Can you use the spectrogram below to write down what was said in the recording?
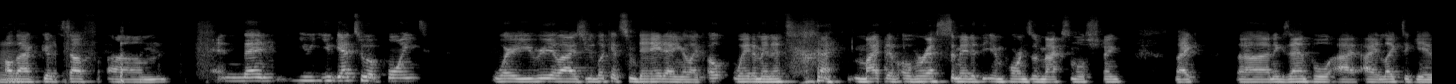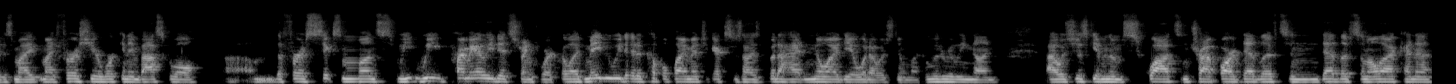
mm. all hmm. that good stuff. Um, and then you you get to a point where you realize you look at some data and you're like, oh, wait a minute, I might have overestimated the importance of maximal strength. Like uh, an example I, I, like to give is my my first year working in basketball. Um, the first six months, we we primarily did strength work, but like maybe we did a couple plyometric exercises, but I had no idea what I was doing, like literally none. I was just giving them squats and trap bar deadlifts and deadlifts and all that kind of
